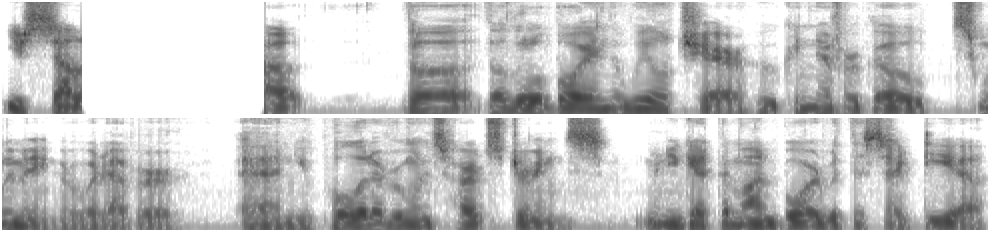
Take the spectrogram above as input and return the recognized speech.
You sell it about the the little boy in the wheelchair who can never go swimming or whatever, and you pull at everyone's heartstrings when you get them on board with this idea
